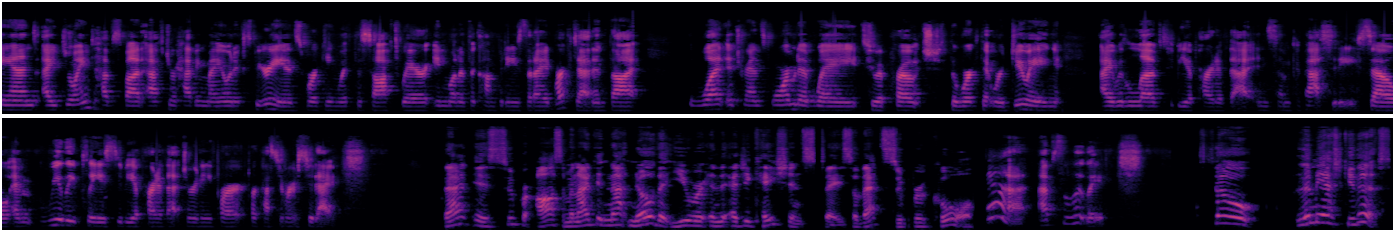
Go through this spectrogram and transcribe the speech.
And I joined HubSpot after having my own experience working with the software in one of the companies that I had worked at and thought, what a transformative way to approach the work that we're doing. I would love to be a part of that in some capacity. So I'm really pleased to be a part of that journey for, for customers today. That is super awesome. And I did not know that you were in the education space. So that's super cool. Yeah, absolutely. So let me ask you this.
